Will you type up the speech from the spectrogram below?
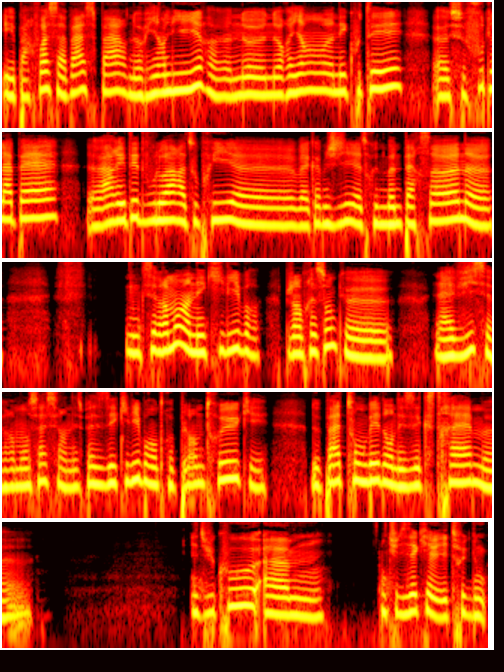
et parfois ça passe par ne rien lire, ne, ne rien écouter, euh, se foutre la paix, euh, arrêter de vouloir à tout prix, euh, bah, comme je dis, être une bonne personne. Donc c'est vraiment un équilibre. J'ai l'impression que la vie c'est vraiment ça, c'est un espèce d'équilibre entre plein de trucs et de pas tomber dans des extrêmes. Et du coup, tu disais qu'il y avait des trucs, donc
